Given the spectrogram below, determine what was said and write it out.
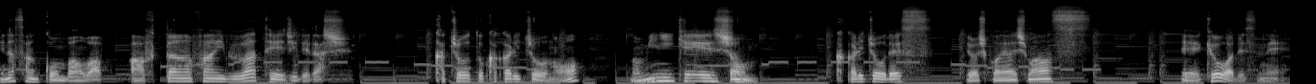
皆さんこんばんは。アフターファイブは定時でダッシュ。課長と係長のノミニケーション。係長です。よろしくお願いします。えー今日はですね、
